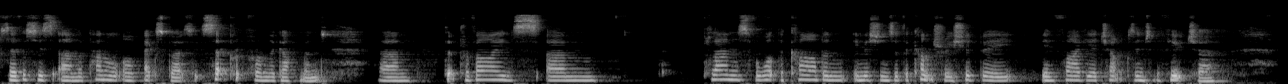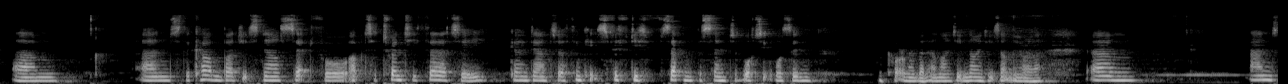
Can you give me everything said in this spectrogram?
So this is um, a panel of experts. It's separate from the government um, that provides plans for what the carbon emissions of the country should be in five year chunks into the future. Um, and the carbon budget's now set for up to 2030, going down to I think it's 57% of what it was in, I can't remember now, 1990, something or other. Um, and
